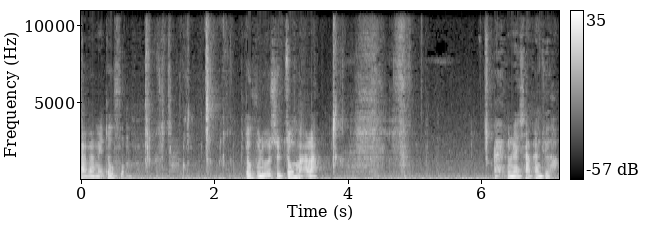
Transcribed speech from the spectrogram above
下饭没豆腐，豆腐乳是中麻辣，用来下饭最好。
